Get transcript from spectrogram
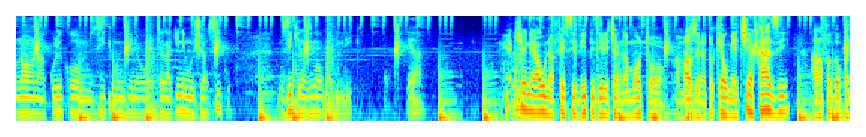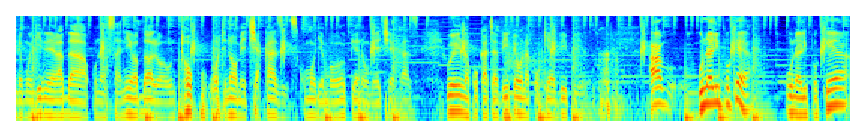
unaona kuliko mziki mwingine wote lakini mwisho wa siku mziki lazima ubadilike. Yeah. reaction au una face vipi zile changamoto ambazo inatokea umeachia kazi alafu labda upande mwingine labda kuna wasanii labda wale wa on top wote nao wameachia kazi siku moja ambao wewe pia na umeachia kazi. Wewe inakukata vipi au unapokea vipi? Um, unalipokea unalipokea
